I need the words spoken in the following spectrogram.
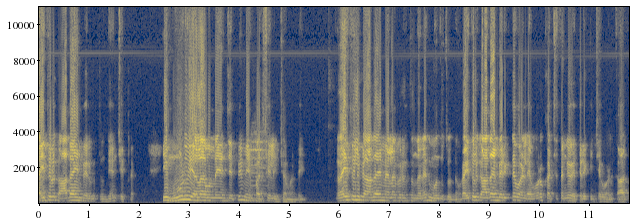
రైతులకు ఆదాయం పెరుగుతుంది అని చెప్పారు. ఈ మూడు ఎలా ఉన్నాయని చెప్పి మేము పరిశీలించామండి. రైతులకు ఆదాయం ఎలా పెరుగుతుంది అనేది ముందు చూద్దాం. రైతులకు ఆదాయం పెరిగితే వాళ్ళు ఎవరు ఖచ్చితంగా వ్యతిరేకించే వాళ్ళు కాదు.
